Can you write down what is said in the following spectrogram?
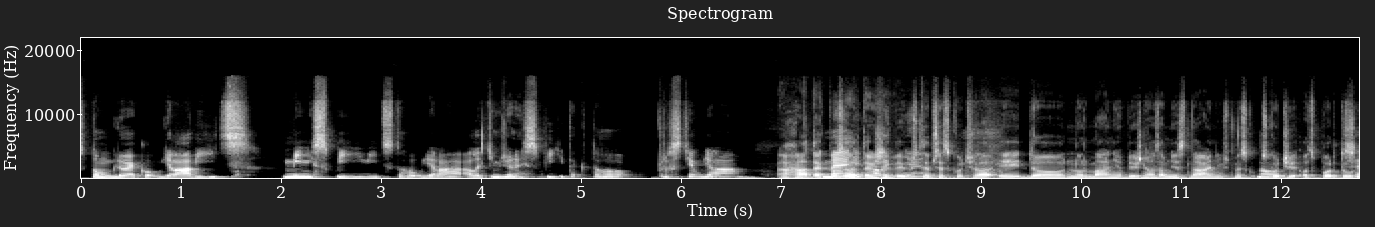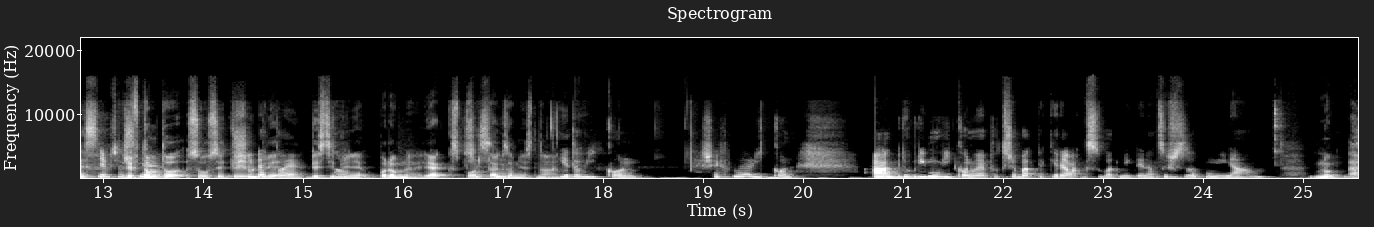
v tom, kdo jako udělá víc, míň spí, víc toho udělá, ale tím, že nespí, tak toho prostě udělá Aha, tak méně pozor, takže vy kvalitně. už jste přeskočila i do normálního běžného zaměstnání, už jsme No. skočili od sportu. přesně, přesně. Takže v tomto jsou si ty Všude dvě to je. No. disciplíny podobné, jak sport, Přesně. tak zaměstnání. Je to výkon. Všechno je výkon. A k dobrému výkonu je potřeba taky relaxovat někdy, na což se zapomíná. No, eh,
